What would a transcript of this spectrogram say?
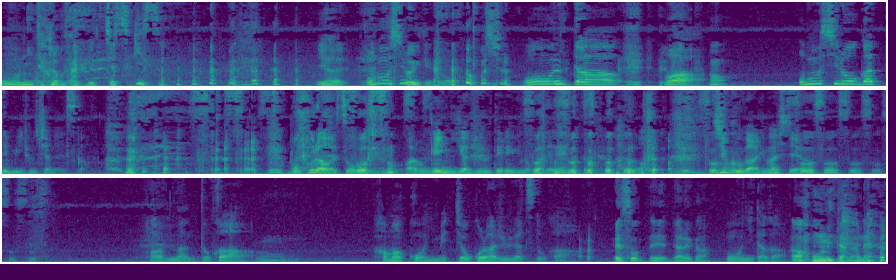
大仁田のことめっちゃ好きっす。いや、面白いけど、面白い。大仁田は、うん。面白がって見るじゃないですか。僕らはそうですあの、元気が出るテレビとかでね。そうそうあのそう。塾がありましたよ。そうそうそうそうそうそう。あんなんとか、うん。浜子にめっちゃ怒られるやつとか、え、そう、え、誰が？大仁田が、あ、大仁田がね。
